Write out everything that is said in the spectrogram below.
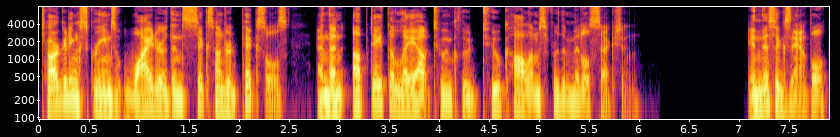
targeting screens wider than 600 pixels and then update the layout to include two columns for the middle section. In this example,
